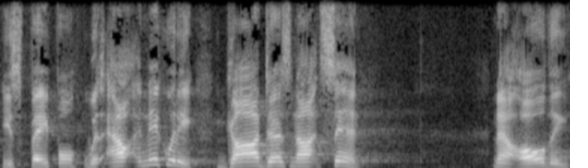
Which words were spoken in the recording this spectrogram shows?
he is faithful, without iniquity. God does not sin. Now, all the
